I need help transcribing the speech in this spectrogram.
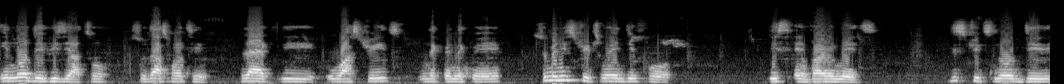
e no dey busy at all. So that's one thing. Like the uwa street nepenepe so many streets wey dey for this environment this street no dey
